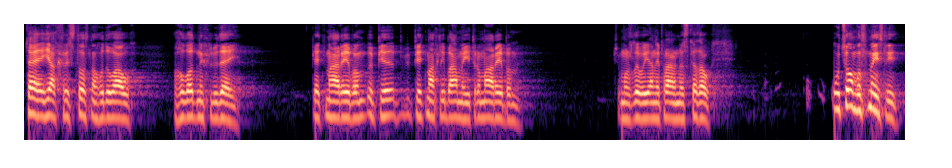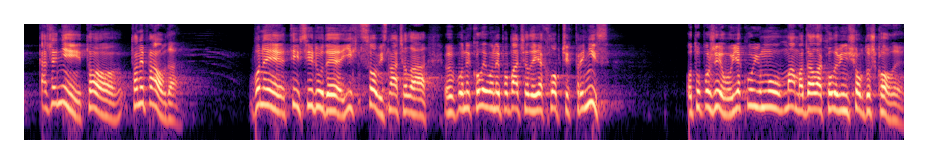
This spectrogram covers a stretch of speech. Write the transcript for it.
те, як Христос нагодував голодних людей п'ятьма рибами, п'ятьма хлібами і трьома рибами. Чи, можливо, я неправильно сказав. У цьому смислі каже, ні, то, то неправда. Вони, ті всі люди, їх совість почала, е, вони, коли вони побачили, як хлопчик приніс оту поживу, яку йому мама дала, коли він йшов до школи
